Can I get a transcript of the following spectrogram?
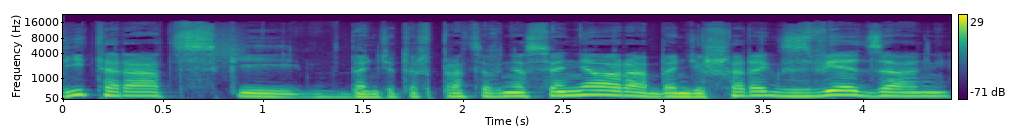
literacki, będzie też pracownia seniora, będzie szereg zwiedzań,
